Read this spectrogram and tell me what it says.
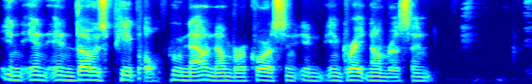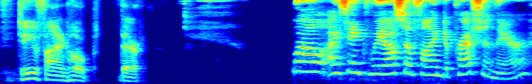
in in in those people who now number of course in, in, in great numbers. And do you find hope there well, I think we also find depression there.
